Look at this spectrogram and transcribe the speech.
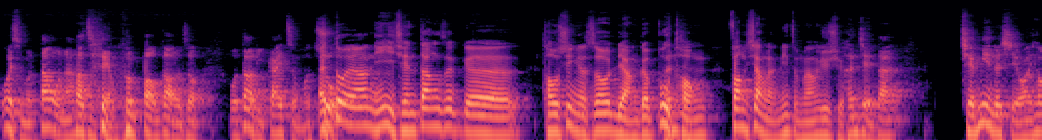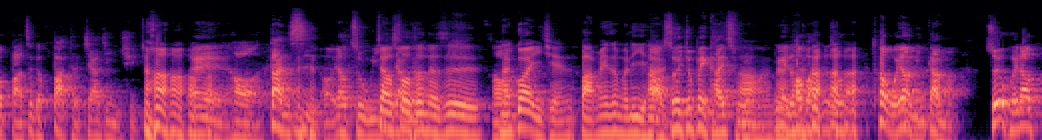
为什么？当我拿到这两份报告的时候，我到底该怎么做？哎，对啊，你以前当这个投信的时候，两个不同方向了，你怎么样去选？很简单。前面的写完以后，把这个 but 加进去。哎，好，但是哦，要注意。教授真的是难怪以前把妹这么厉害，所以就被开除了。因为老板就说：“ 那我要你干嘛？”所以回到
